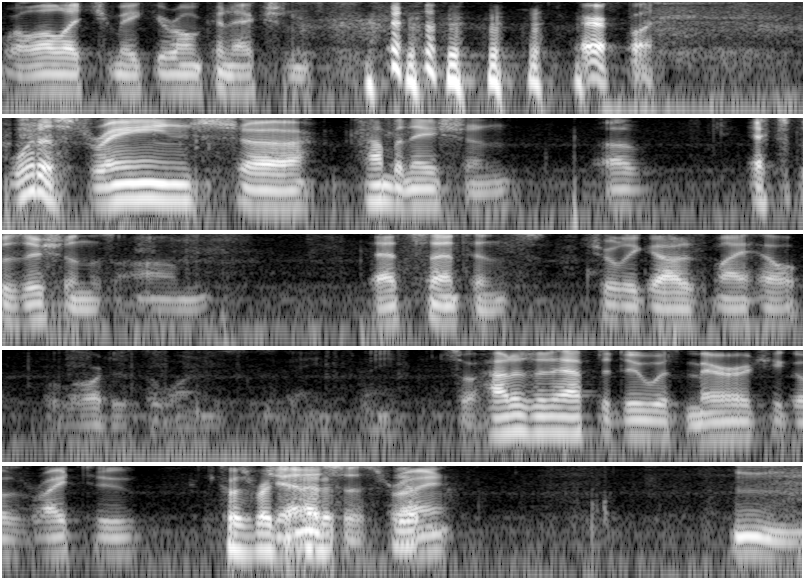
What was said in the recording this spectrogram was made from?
well, I'll let you make your own connections. but what a strange uh, combination of expositions on that sentence. Surely God is my help. The Lord is the one who sustains me. So how does it have to do with marriage? He goes right to It goes right Genesis, to Adam. right? Hmm.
